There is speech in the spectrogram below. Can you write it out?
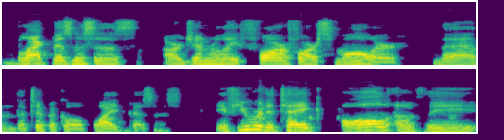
black businesses are generally far, far smaller than the typical white business. If you were to take all of the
